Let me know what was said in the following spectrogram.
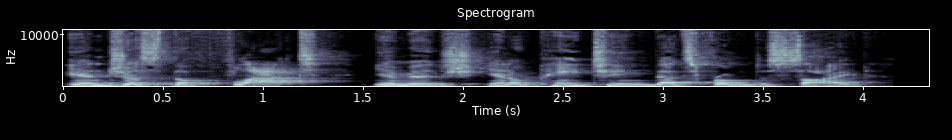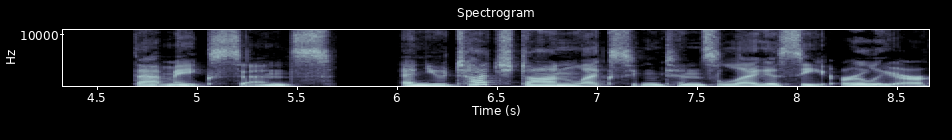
in just the flat image in a painting that's from the side. That makes sense. And you touched on Lexington's legacy earlier,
